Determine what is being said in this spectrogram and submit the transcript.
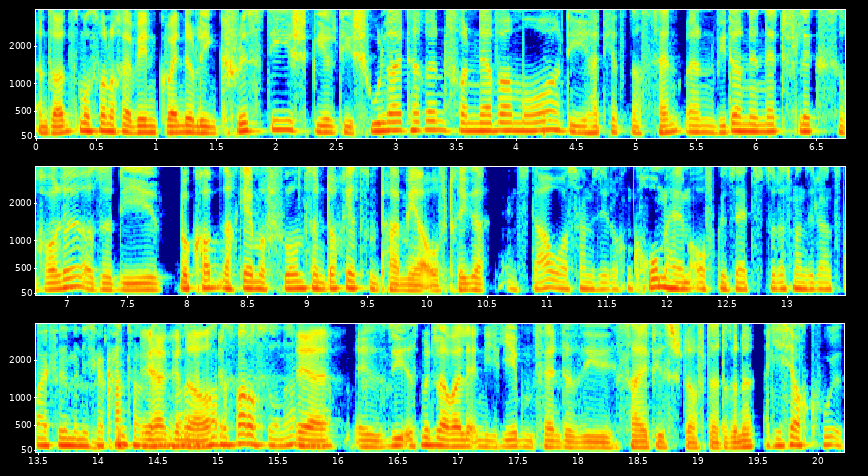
Ansonsten muss man noch erwähnen, Gwendoline Christie spielt die Schulleiterin von Nevermore. Die hat jetzt nach Sandman wieder eine Netflix-Rolle. Also die bekommt nach Game of Thrones dann doch jetzt ein paar mehr Aufträge. In Star Wars haben sie doch einen Chromhelm aufgesetzt, sodass man sie dann zwei Filme nicht erkannt hat. ja, genau. Das war, das war, doch so, ne? Ja, ja. Sie ist mittlerweile in jedem Fantasy-Sci-Fi-Stoff da drinne. Die ist ja auch cool.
